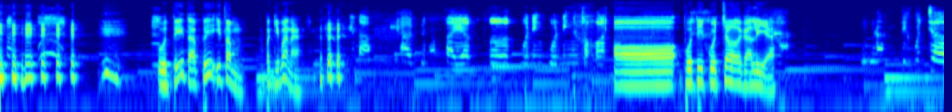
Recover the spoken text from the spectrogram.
putih tapi hitam apa gimana agak kayak ke kuning-kuning coklat oh putih kucel kali ya putih kucel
